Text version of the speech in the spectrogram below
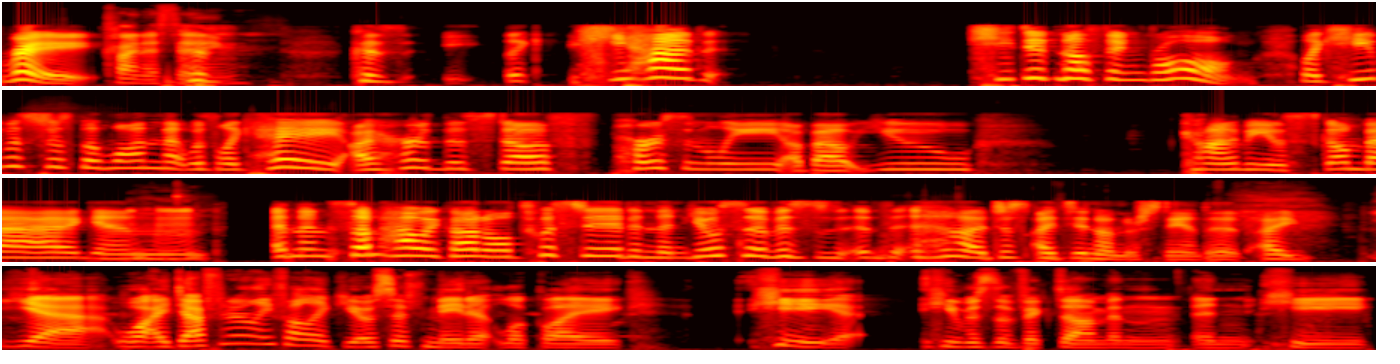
right Kind of thing. because like he had he did nothing wrong. Like he was just the one that was like, "Hey, I heard this stuff personally about you kind of being a scumbag and Mhm. and then somehow it got all twisted and then Yosef is I just I didn't understand it. I Yeah, well, I definitely felt like Yosef made it look like he he was the victim and and he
